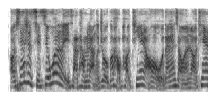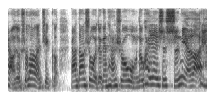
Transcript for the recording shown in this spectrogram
哦，先是琪琪问了一下他们两个这首歌好不好听，然后我在跟小文聊天，然后就说到了这个，然后当时我就跟他说，我们都快认识十年了，然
